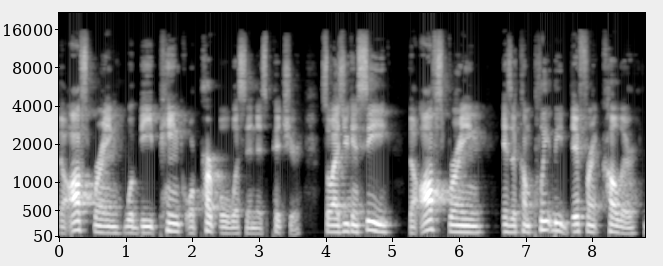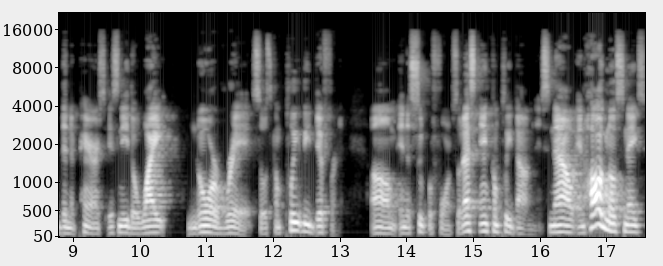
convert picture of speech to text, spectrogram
the offspring would be pink or purple what's in this picture. So as you can see, the offspring is a completely different color than the parents. It's neither white nor red. So it's completely different um, in the super form. So that's incomplete dominance. Now in hognose snakes,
